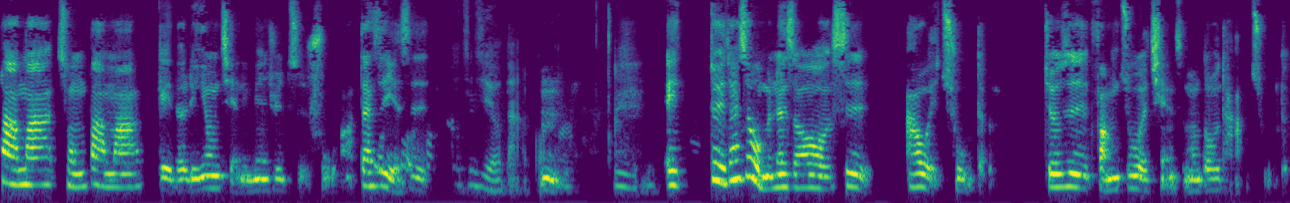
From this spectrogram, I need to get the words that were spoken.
爸妈从爸妈给的零用钱里面去支付啊，但是也是自己有打工。嗯嗯，哎，对，但是我们那时候是。阿伟出的，就是房租的钱，什么都是他出的。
